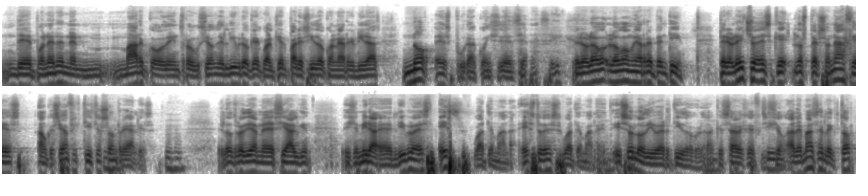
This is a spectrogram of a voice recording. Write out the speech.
de poner en el marco de introducción del libro que cualquier parecido con la realidad no es pura coincidencia. Pero luego, luego me arrepentí. Pero el hecho es que los personajes, aunque sean ficticios, son reales. El otro día me decía alguien, dice, mira, el libro es, es Guatemala, esto es Guatemala. Eso es lo divertido, ¿verdad? Que sabes que es ficción. Además, el lector,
